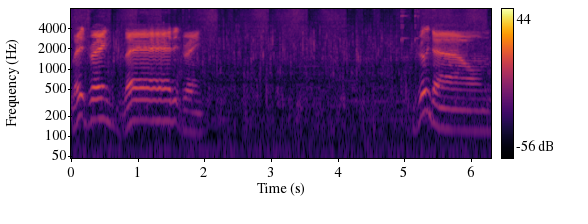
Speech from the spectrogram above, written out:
Let it drain. Let it drain. Drilling down.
